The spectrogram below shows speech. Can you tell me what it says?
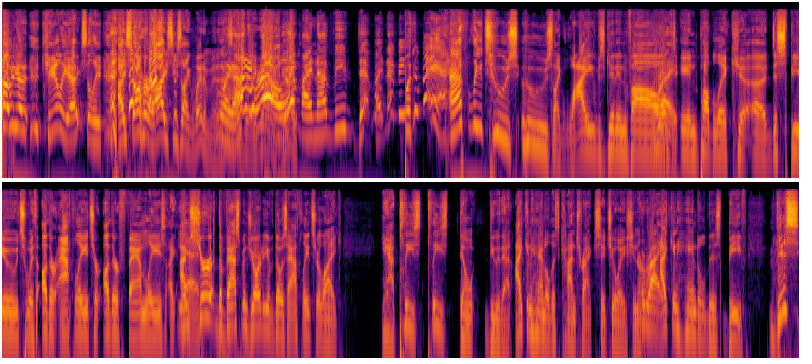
oh yeah, Keely actually. I saw her eyes. She's like, "Wait a minute." like I don't really know. That might not be. That might not be But too bad. athletes whose whose like wives get involved Right. in public uh, disputes with other athletes or other families, like, I'm sure the vast majority of those athletes are like, yeah, please, please don't do that. I can handle this contract situation, or Right. I can handle this beef. This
